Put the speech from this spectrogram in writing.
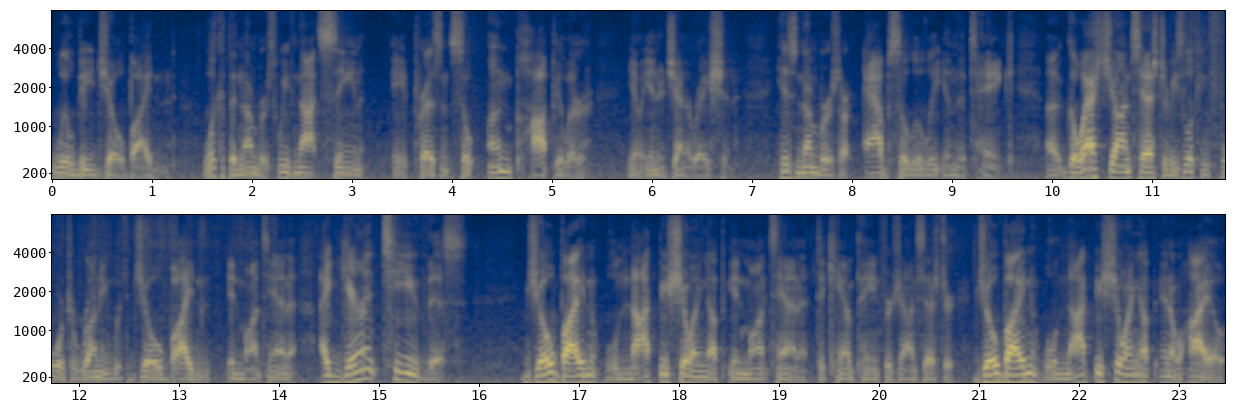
will be Joe Biden. Look at the numbers. We've not seen a president so unpopular, you know, in a generation. His numbers are absolutely in the tank. Uh, go ask Jon Tester if he's looking forward to running with Joe Biden in Montana. I guarantee you this Joe Biden will not be showing up in Montana to campaign for Jon Tester. Joe Biden will not be showing up in Ohio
